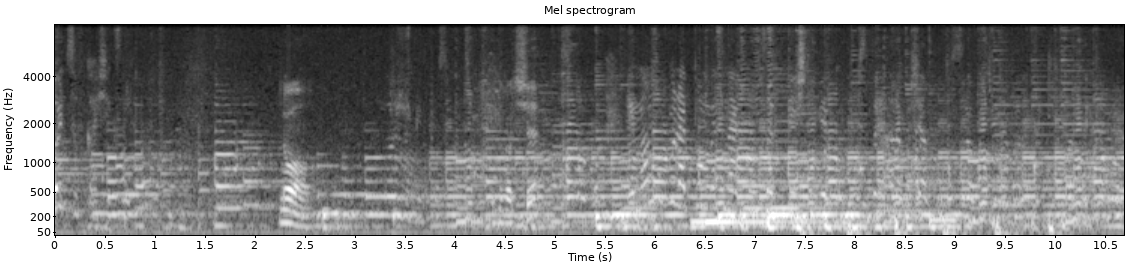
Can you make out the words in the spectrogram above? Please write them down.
Ojców Kasiek znikł. No, Możesz mi posłuchać. podoba ci się? Spoko. Ej, mam w ogóle pomysł na koncert pieśni wielkopustej, ale musiałabym to zrobić, bo To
